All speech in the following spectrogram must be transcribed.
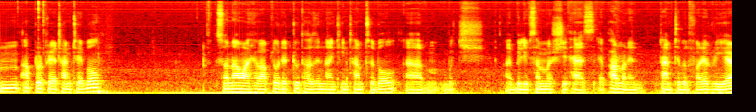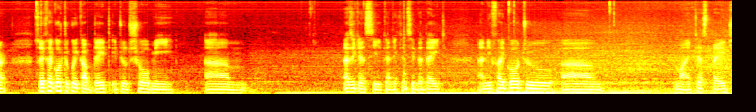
mm, upload prayer timetable. So now I have uploaded 2019 timetable um, which I believe some masjid has a permanent timetable for every year. So if I go to quick update it will show me um, as you can see you can, you can see the date. And if I go to um, my test page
